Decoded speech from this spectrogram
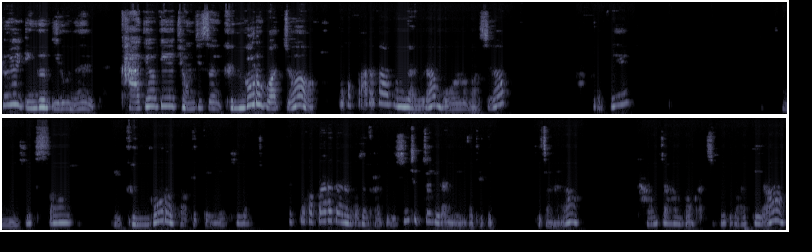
효율 임금 이론을 가격의 경지성의 근거로 보았죠. 속도가 빠르다고 보는 게 아니라 뭘로 봤어요? 가격의 경직성 이 근거로 보았기 때문에. 속도가 빠르다는 것은 가격이 신축적이라는 얘기가 되게, 되잖아요. 다음 장 한번 같이 보도록 할게요.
